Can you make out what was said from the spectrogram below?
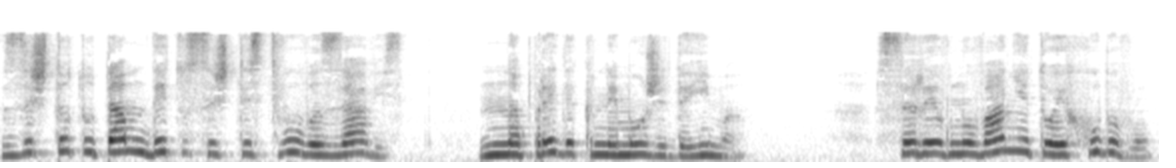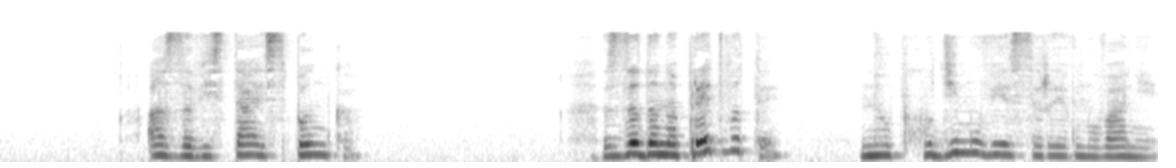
Защото там, дето съществува завист, напредък не може да има. Съревнованието е хубаво, а зависта е спънка. За да напредвате, необходимо ви е съревнование.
